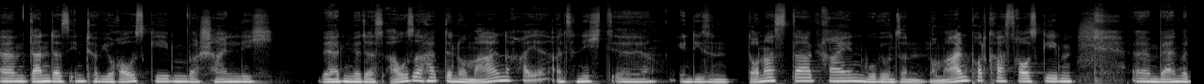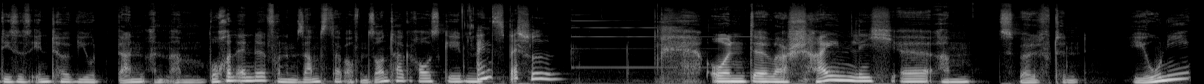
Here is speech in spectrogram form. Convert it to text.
ähm, dann das Interview rausgeben. Wahrscheinlich werden wir das außerhalb der normalen Reihe, also nicht äh, in diesen Donnerstag rein, wo wir unseren normalen Podcast rausgeben, äh, werden wir dieses Interview dann an, am Wochenende von einem Samstag auf den Sonntag rausgeben. Ein Special. Und äh, wahrscheinlich äh, am 12. Juni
